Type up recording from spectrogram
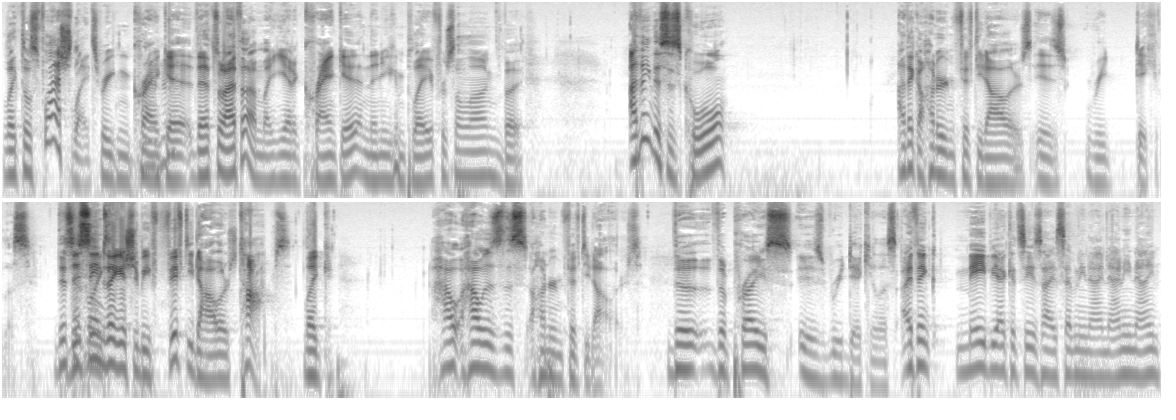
like those flashlights where you can crank Mm-hmm. it. That's what I thought. I'm like, you got to crank it and then you can play for so long. But I think this is cool. I think $150 is ridiculous. This This, is seems like- like, it should be $50 tops. Like, how how is this $150? The the price is ridiculous. I think maybe I could see as high as 79.99,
